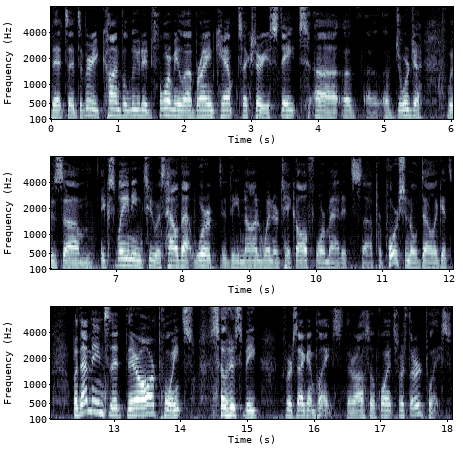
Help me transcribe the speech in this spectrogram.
that it's a very convoluted formula. Brian Kemp, Secretary of State uh, of, uh, of Georgia, was um, explaining to us how that worked, the non winner take all format. It's uh, proportional delegates. But that means that there are points, so to speak, for second place. There are also points for third place,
